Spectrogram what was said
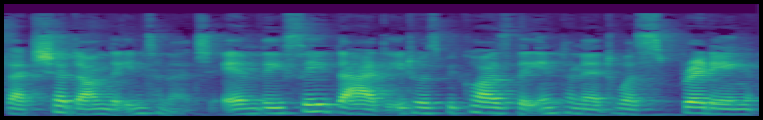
that shut down the internet, and they say that it was because the internet was spreading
